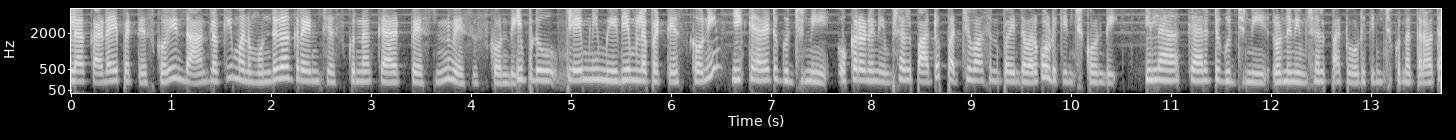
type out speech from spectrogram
ఇలా కడాయి పెట్టేసుకొని దాంట్లోకి మనం ముందుగా గ్రైండ్ చేసుకున్న క్యారెట్ పేస్ట్ని వేసేసుకోండి. ఇప్పుడు ఫ్లేమ్ని మీడియం లో పెట్టేసుకొని ఈ క్యారెట్ గుజ్జుని ఒక రెండు నిమిషాల పాటు పచ్చివాసన పోయేంత వరకు ఉడికించుకోండి. ఇలా క్యారెట్ గుజ్జుని రెండు నిమిషాల పాటు ఉడికించుకున్న తర్వాత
